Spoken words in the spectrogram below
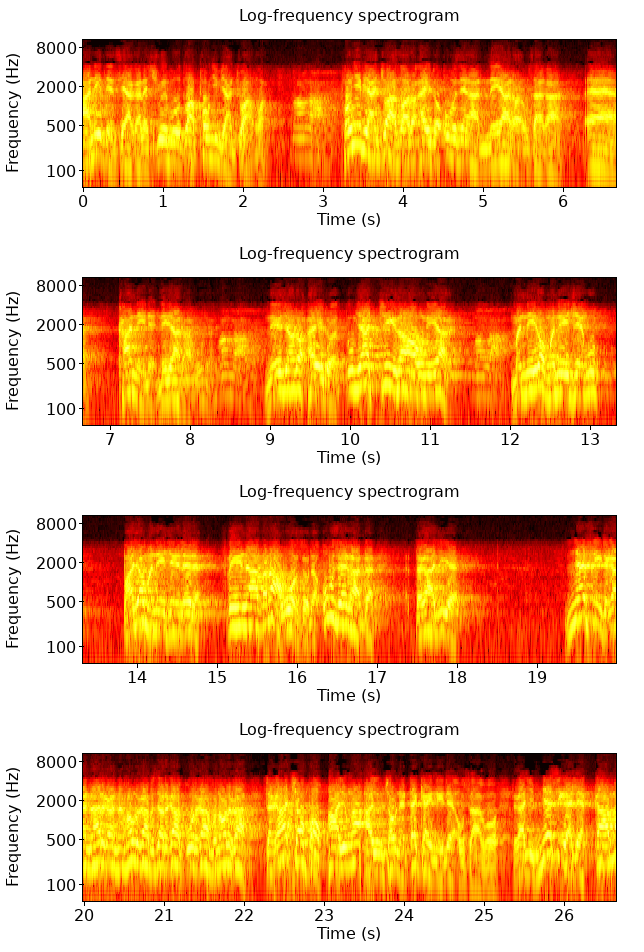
အာနိသင်ဆရာကလည်းရွှေဘိုသွားဖုန်းကြီးပြန်ကြွသွားမှန်ပါဖုန်းကြီးပြန်ကြွသွားတော့အဲ့ဒီတော့ဥပဇင်းကနေရတော့ဥစ္စာကအဲခန်းနေနဲ့နေရတာဟုတ်လားမှန်ပါနေကြတော့အဲ့ဒီတော့သူများကြည်သာအောင်နေရတယ်မှန်ပါမနေတော့မနေခြင်းဘူးဘာကြောင့်မနေခြင်းလဲတဲ့သေနာသနာဝတ်ဆိုတော့ဥပဇင်းကတတကကြီးရဲ့ မျက်စိတကနားတကနှာခေါင်းတကပါးစပ်တကကိုယ်တကမနှောတကတကား6ပေါက်အာယုံကအာယုံ6နဲ့တက်ကြိုက်နေတဲ့ဥစ္စာကိုတကကြီးမျက်စိကလည်းကာမ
